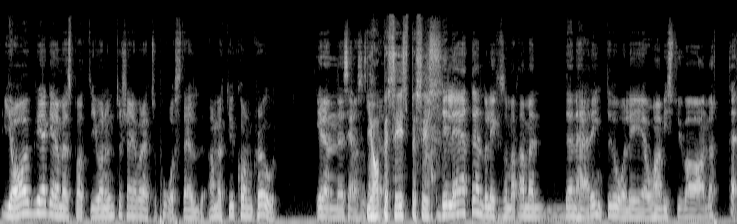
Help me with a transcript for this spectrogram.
jag reagerar mest på att Johan Untersteiner var rätt så påställd. Han mötte ju Con Crow i den eh, senaste starten. Ja precis, precis. Det lät ändå liksom som att ah, men, den här är inte dålig och han visste ju vad han mötte.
